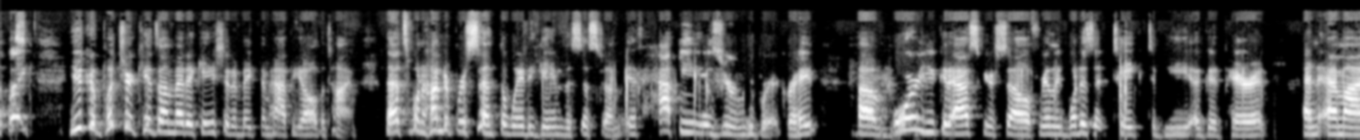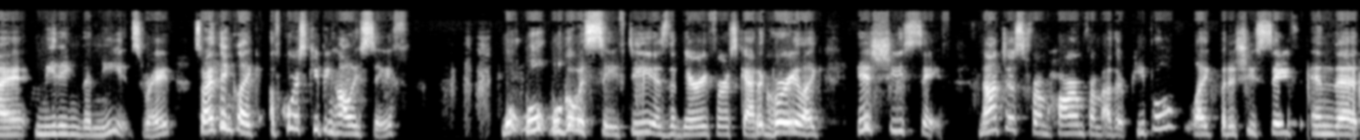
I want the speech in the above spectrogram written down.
like you can put your kids on medication and make them happy all the time. That's 100% the way to game the system. If happy is your rubric, right? Um, or you could ask yourself, really, what does it take to be a good parent? And am I meeting the needs, right? So I think, like, of course, keeping Holly safe. We'll, we'll, we'll go with safety as the very first category. Like, is she safe? Not just from harm from other people, like, but is she safe in that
